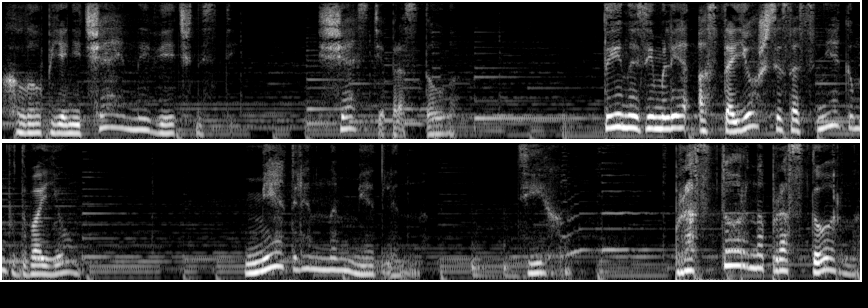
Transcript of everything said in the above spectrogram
Хлопья нечаянной вечности, счастья простого — ты на земле остаешься со снегом вдвоем. Медленно-медленно, тихо, просторно-просторно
